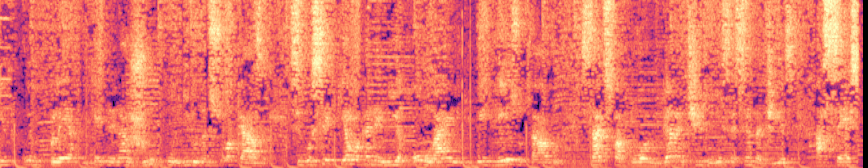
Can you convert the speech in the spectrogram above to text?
Treinamento completo, quer treinar junto comigo na sua casa, se você quer uma academia online que dê resultado satisfatório, garantido em 60 dias, acesse.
